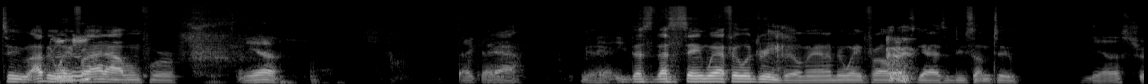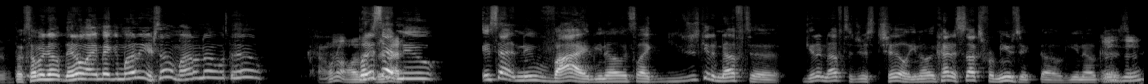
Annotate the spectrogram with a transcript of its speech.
Too. I've been mm-hmm. waiting for mm-hmm. that album for. Yeah. Guy. Yeah. Yeah, yeah he, that's that's the same way I feel with Dreamville, man. I've been waiting for all these guys to do something too. Yeah, that's true. But some of them they don't like making money or something. I don't know what the hell. I don't know. But it's that not... new, it's that new vibe. You know, it's like you just get enough to get enough to just chill. You know, it kind of sucks for music though, you know, because mm-hmm.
